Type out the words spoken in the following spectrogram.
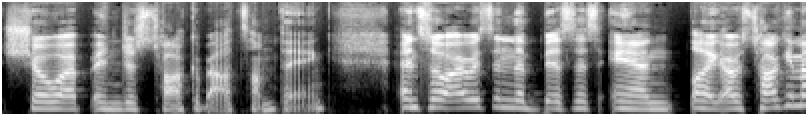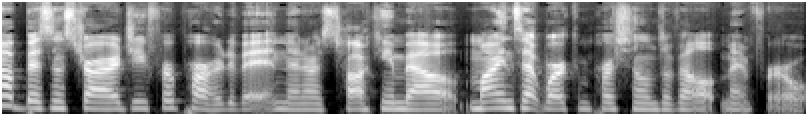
show up and just talk about something. And so I was in the business and like I was talking about business strategy for part of it and then I was talking about mindset work and personal development for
